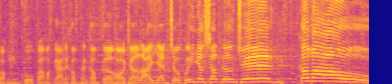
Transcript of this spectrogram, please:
Vọng của pha mắc gà là không thành công. Cơ hội trở lại dành cho quý nhất shop đường chuyên không vào.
